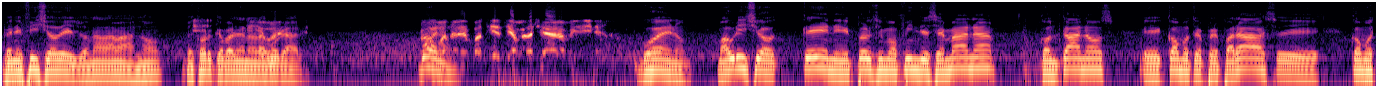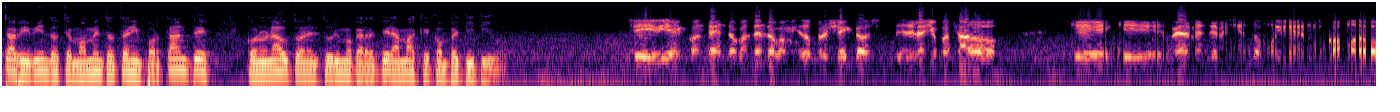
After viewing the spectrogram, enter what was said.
beneficio de ellos, nada más, ¿no? Mejor que vayan a laburar. Bueno. Vamos a tener paciencia para llegar a la oficina. Bueno, Mauricio, ten el próximo fin de semana. Contanos eh, cómo te preparás. Eh, cómo estás viviendo este momento tan importante con un auto en el turismo carretera más que competitivo. Sí, bien, contento, contento con mis dos proyectos desde el año pasado, que, realmente me siento muy bien, muy cómodo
